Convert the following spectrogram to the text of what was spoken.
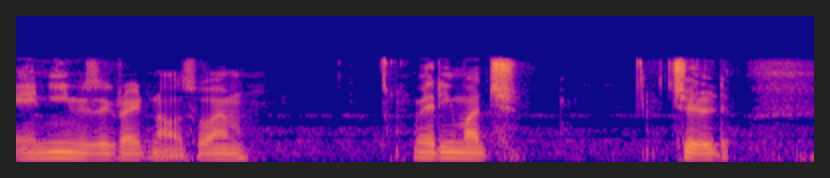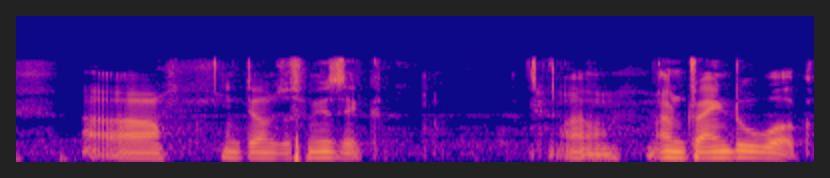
any music right now so i'm very much chilled uh, in terms of music. Um, i'm trying to work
